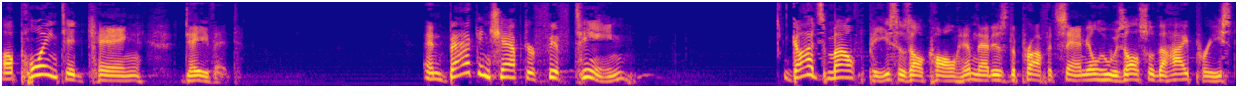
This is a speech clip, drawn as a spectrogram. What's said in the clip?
appointed king, David. And back in chapter 15, God's mouthpiece, as I'll call him, that is the prophet Samuel, who was also the high priest,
